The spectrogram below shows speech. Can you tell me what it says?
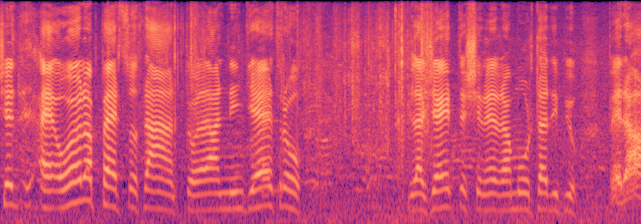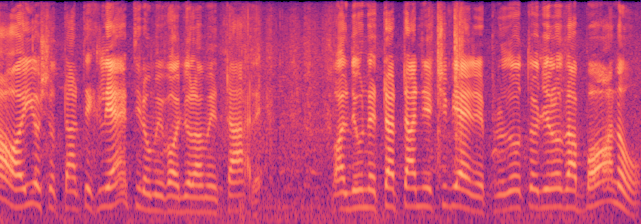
eh, ora ha perso tanto, anni indietro la gente ce n'era molta di più, però io ho tanti clienti, non mi voglio lamentare. Quando uno è 80 anni e ci viene, il prodotto glielo dà buono,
